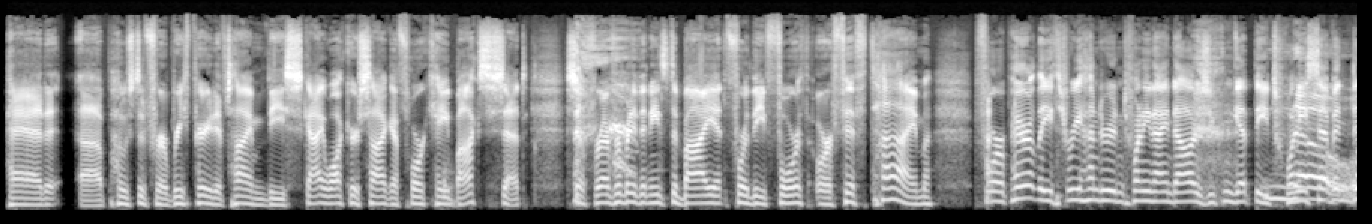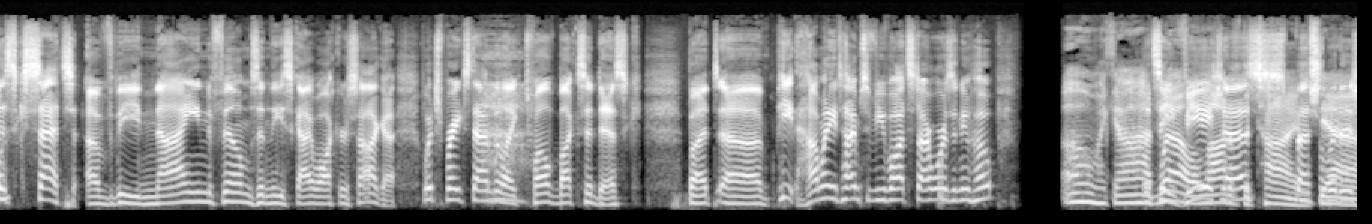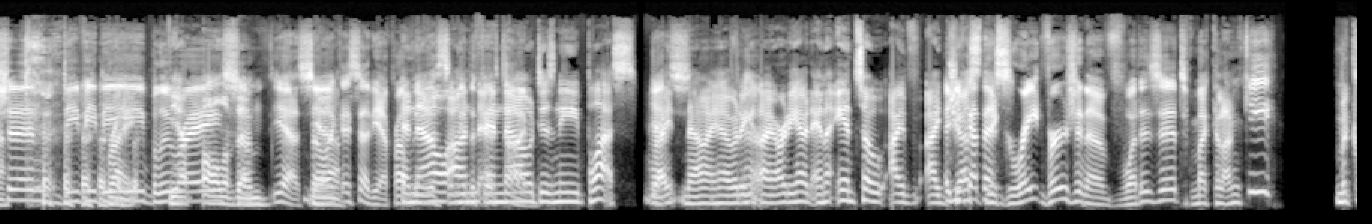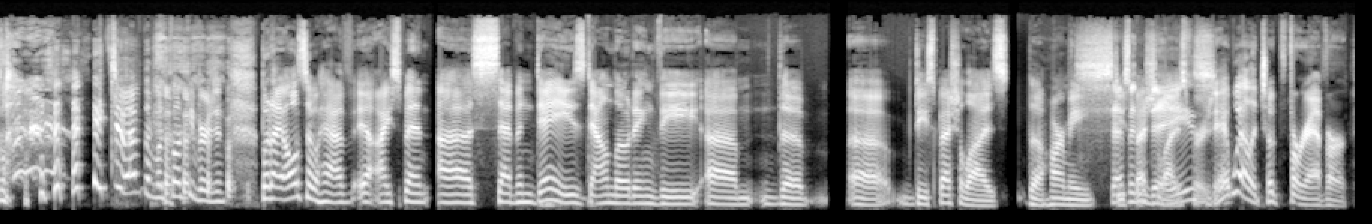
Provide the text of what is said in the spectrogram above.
had uh, posted for a brief period of time the Skywalker Saga 4K box set. So for everybody that needs to buy it for the fourth or fifth time, for apparently three hundred and twenty nine dollars, you can get the twenty seven No. disc set of the nine films in the Skywalker Saga, which breaks down to like twelve bucks a disc. But uh, Pete, how many times have you bought Star Wars: A New Hope? Oh my God. Let's see, well, a lot of the VHS, times. special yeah. edition, DVD, Right. Blu-ray, Yep, all of so- them. Yeah, so Yeah. like I said, yeah, probably and now on and now. Disney Plus, right? Yes. Now I have it. Yeah. I already have it, and and so I've I and just you've got that this- great version of what is it, McClunky? McCl- I do have the McClunky version, but I also have. I spent uh, seven days downloading the um, the uh, despecialized the Harmy Seven despecialized days? version. Yeah, Well, it took forever.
